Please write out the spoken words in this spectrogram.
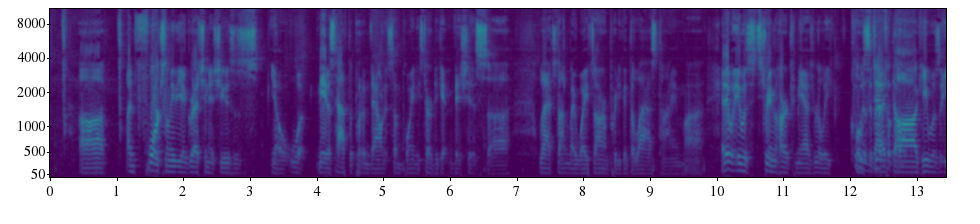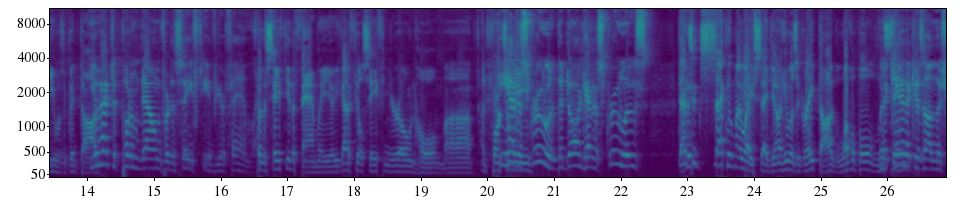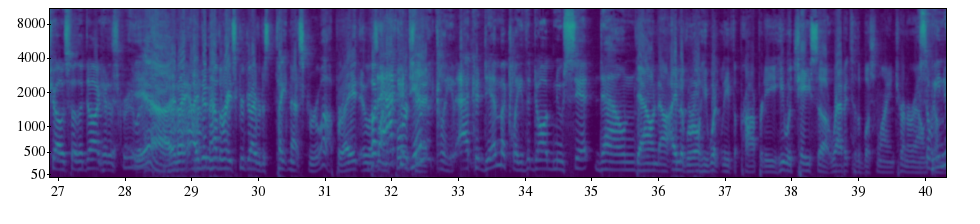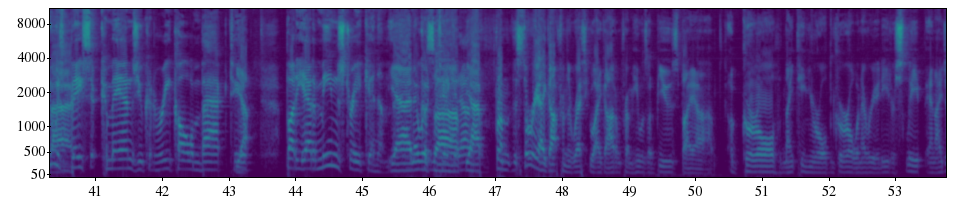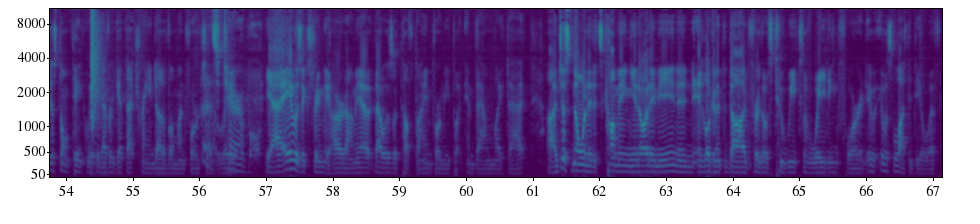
Uh, unfortunately, the aggression issues is you know what made us have to put him down at some point. He started to get vicious. Uh, latched on my wife's arm pretty good the last time, uh, and it, it was extremely hard for me. I was really close was to that difficult. dog. He was he was a good dog. You had to put him down for the safety of your family. for the safety of the family, you, got to feel safe in your own home. Uh, unfortunately, he had a screw. The dog had a screw loose. That's exactly what my wife said. You know, he was a great dog, lovable, listening. Mechanic is on the show, so the dog had a screw loose. Yeah, and I, I didn't have the right screwdriver to tighten that screw up, right? It was But unfortunate. academically, academically, the dog knew sit down. Down, uh, I live rural. He wouldn't leave the property. He would chase a rabbit to the bush line, turn around. So he come knew back. his basic commands. You could recall him back to. Yeah. But he had a mean streak in him. Yeah, and it was uh, it yeah from the story I got from the rescue I got him from. He was abused by a, a girl, nineteen year old girl, whenever he'd eat or sleep, and I just don't think we could ever get that trained out of him. Unfortunately, That's terrible. Yeah, it was extremely hard on me. I, that was a tough time for me putting him down like that. Uh, just knowing that it's coming, you know what I mean, and, and looking at the dog for those two weeks of waiting for it, it, it was a lot to deal with.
